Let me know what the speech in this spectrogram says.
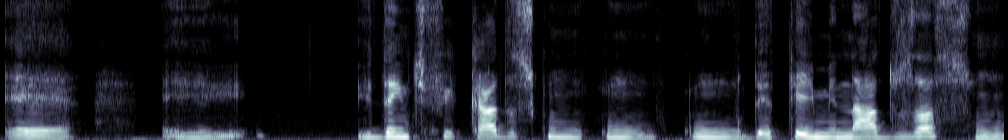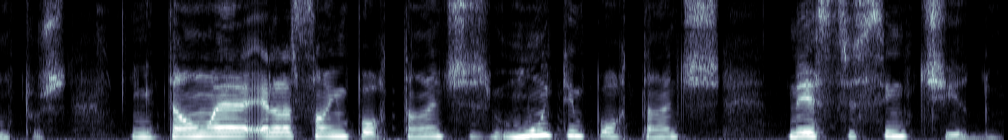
é, é, identificadas com, com, com, determinados assuntos. Então, é, elas são importantes, muito importantes nesse sentido.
